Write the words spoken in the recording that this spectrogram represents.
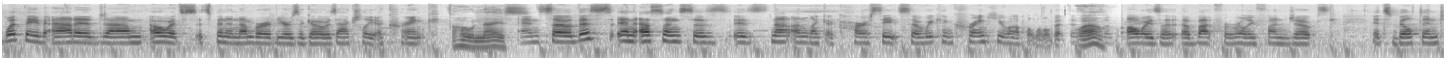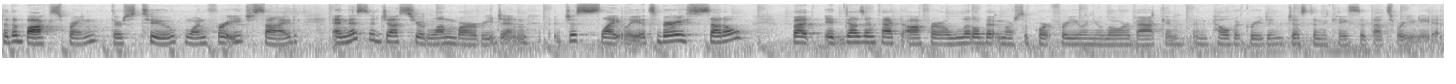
What they've added, um, oh, it's it's been a number of years ago, is actually a crank. Oh, nice. And so this, in essence, is, is not unlike a car seat, so we can crank you up a little bit. This Wow. is a- always a, a butt for really fun jokes. It's built into the box spring. There's two, one for each side, and this adjusts your lumbar region just slightly. It's very subtle, but it does in fact offer a little bit more support for you in your lower back and, and pelvic region, just in the case that that's where you need it.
